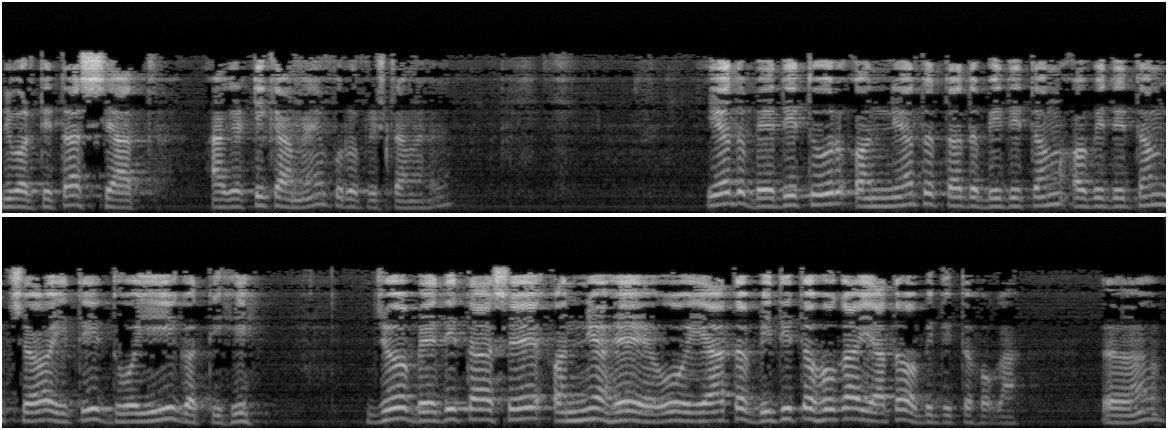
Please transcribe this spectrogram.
निवर्तिता स्यात। आगे टीका में पूर्व पृष्ठा में है। यद वेदितुर अन्यत तद विदितम अविदितम च इति द्वयी गति। ही जो वेदिता से अन्य है, वो या तो विदित होगा या तो अविदित होगा। तो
